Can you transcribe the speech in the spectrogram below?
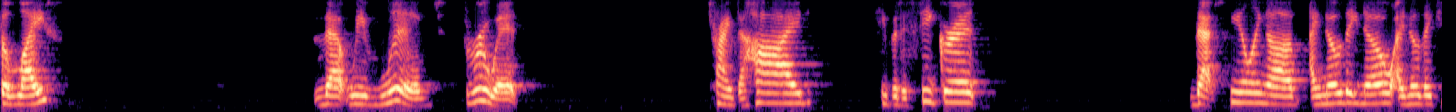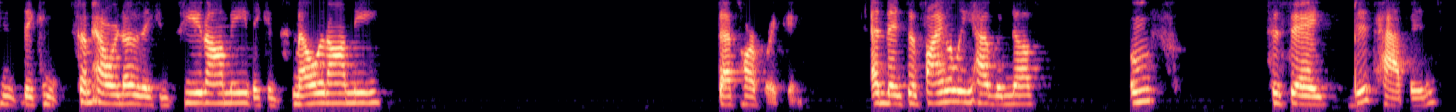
the life that we've lived through it trying to hide, keep it a secret. That feeling of I know they know, I know they can they can somehow or another they can see it on me, they can smell it on me. That's heartbreaking. And then to finally have enough oomph to say, this happened,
